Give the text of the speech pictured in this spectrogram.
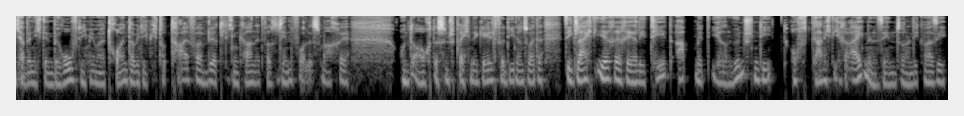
Ich habe nicht den Beruf, den ich mir mal träumt habe, den ich mich total verwirklichen kann, etwas Sinnvolles mache und auch das entsprechende Geld verdiene und so weiter. Sie gleicht ihre Realität ab mit ihren Wünschen, die oft gar nicht ihre eigenen sind, sondern die quasi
